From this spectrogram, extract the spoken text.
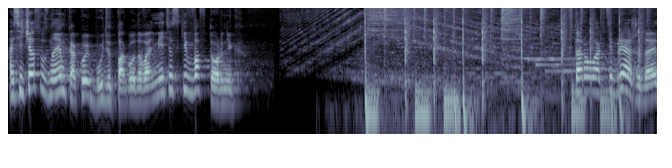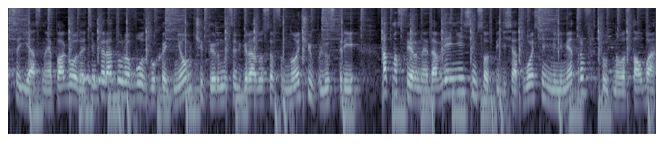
А сейчас узнаем, какой будет погода в Альметьевске во вторник. 2 октября ожидается ясная погода. Температура воздуха днем 14 градусов, ночью плюс 3. Атмосферное давление 758 миллиметров ртутного столба.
